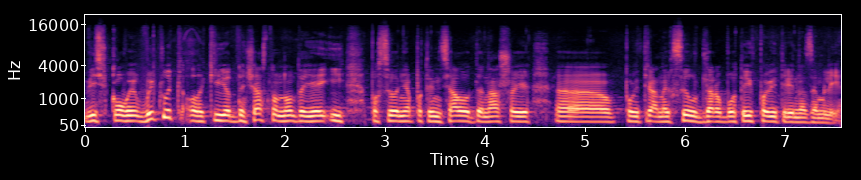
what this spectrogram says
військовий виклик, але який одночасно ну, дає і посилення потенціалу для нашої е, повітряних сил для роботи і в повітрі на землі.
